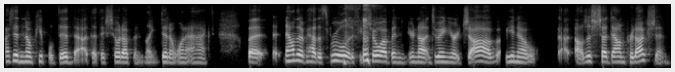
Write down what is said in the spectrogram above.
I didn't know people did that that they showed up and like didn't want to act but now that I've had this rule that if you show up and you're not doing your job you know I'll just shut down production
